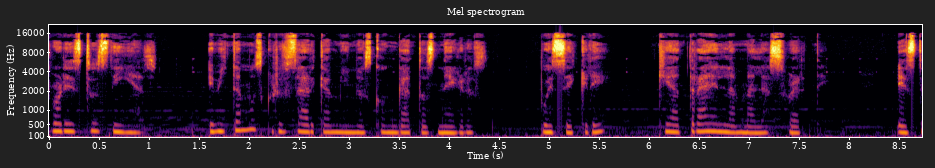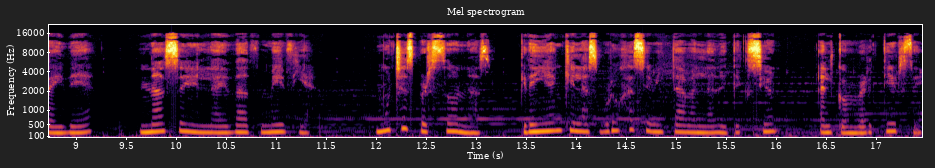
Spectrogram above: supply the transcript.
Por estos días, evitamos cruzar caminos con gatos negros, pues se cree que atraen la mala suerte. Esta idea nace en la Edad Media. Muchas personas creían que las brujas evitaban la detección al convertirse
